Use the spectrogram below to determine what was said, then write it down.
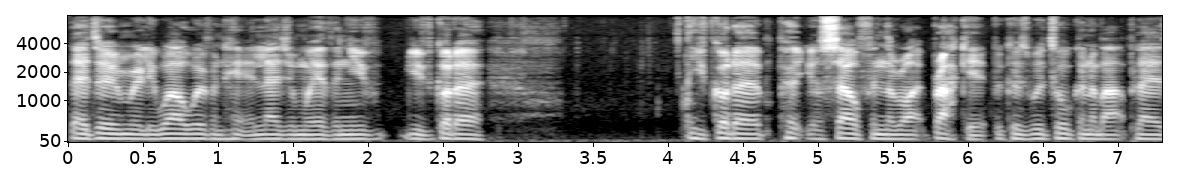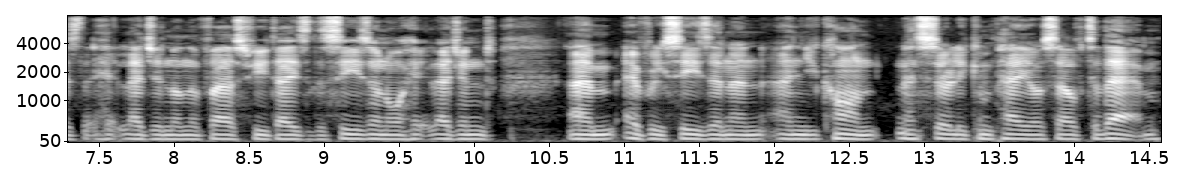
they're doing really well with and hitting legend with and you've you've got to you've got to put yourself in the right bracket because we're talking about players that hit legend on the first few days of the season or hit legend um, every season, and, and you can't necessarily compare yourself to them.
